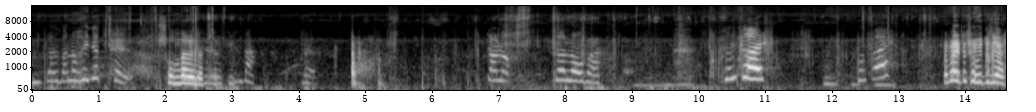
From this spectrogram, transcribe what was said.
বিকাল বেলা হয়ে যাচ্ছে। সন্ধ্যা হয়ে যাচ্ছে। চলো চলো বাবা একটা ছবি তুলে আয়।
